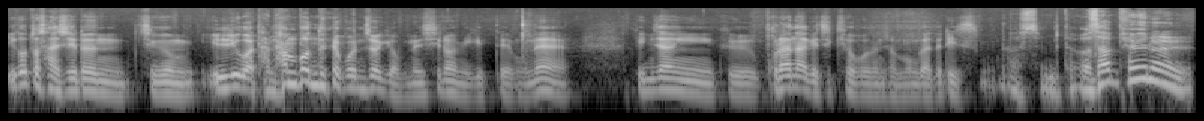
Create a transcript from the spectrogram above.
이것도 사실은 지금 인류가 단 한 번도 해본 적이 없는 실험이기 때문에 굉장히 그 불안하게 지켜보는 전문가들이 있습니다. 맞습니다. 의사 표현을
